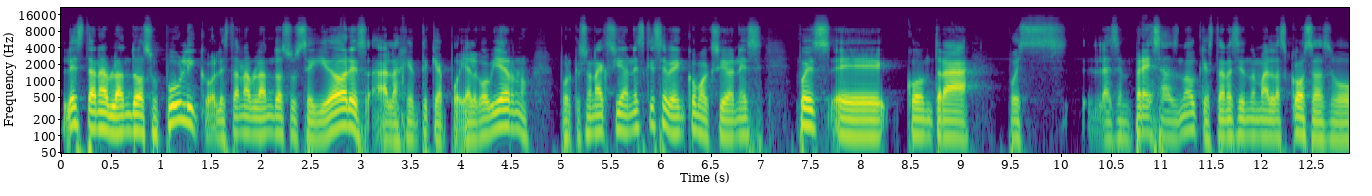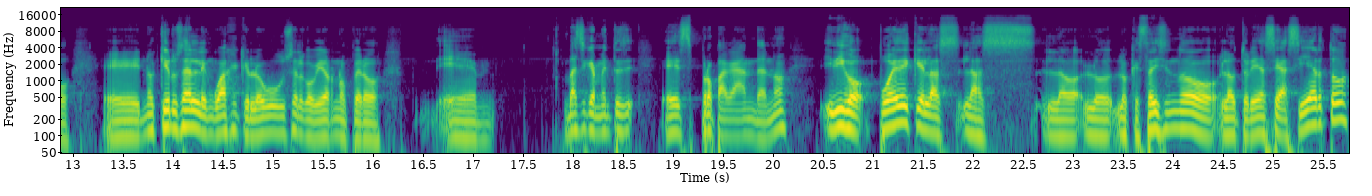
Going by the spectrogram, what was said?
Le están hablando a su público, le están hablando a sus seguidores, a la gente que apoya al gobierno, porque son acciones que se ven como acciones, pues, eh, contra, pues, las empresas, ¿no? Que están haciendo mal las cosas o eh, no quiero usar el lenguaje que luego usa el gobierno, pero eh, básicamente es, propaganda, ¿no? Y digo, puede que las, las, lo, que está diciendo la autoridad sea cierto,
